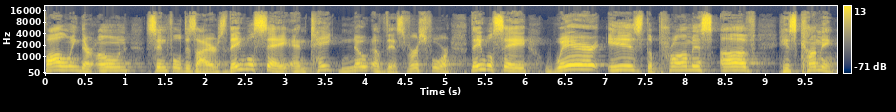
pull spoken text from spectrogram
following their own sinful desires. They will say, and take note of this, verse 4 they will say, Where is the promise of his coming?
